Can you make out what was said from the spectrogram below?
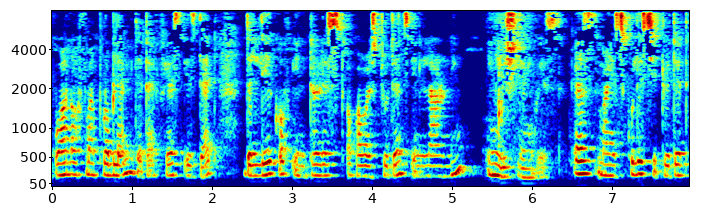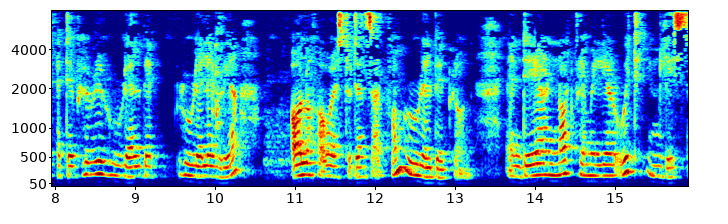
One of my problems that I face is that the lack of interest of our students in learning English language. As my school is situated at a very rural, rural area, all of our students are from rural background and they are not familiar with English.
